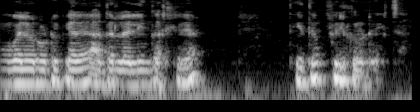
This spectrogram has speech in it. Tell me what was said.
मोबाईलवर ओ टी पी आला आधारला लिंक असलेल्या ते इथं फिल करून द्यायचं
